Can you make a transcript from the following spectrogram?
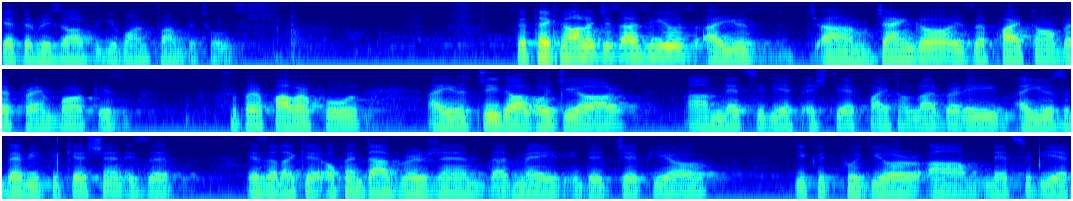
get the result you want from the tools. The technologies I use, I use um, Django is a Python web framework, is super powerful. I use GDAL OGR, um, NetCDF HDF Python library. I use webification is a is a, like an open OpenDAP version that made in the JPL. You could put your um, NetCDF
